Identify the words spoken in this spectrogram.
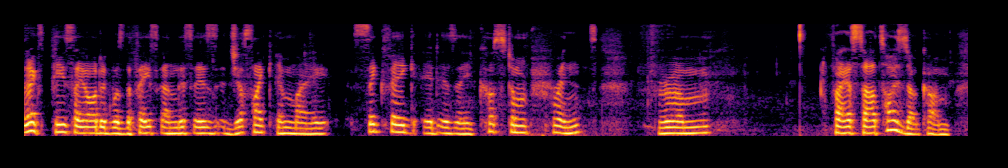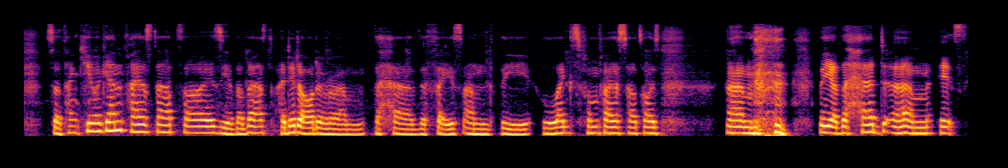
The next piece I ordered was the face, and this is just like in my sig fig. It is a custom print from firestartoys.com. So thank you again, Firestar Toys. You're the best. I did order um, the hair, the face, and the legs from Firestar Toys. Um, but yeah, the head, um, it's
